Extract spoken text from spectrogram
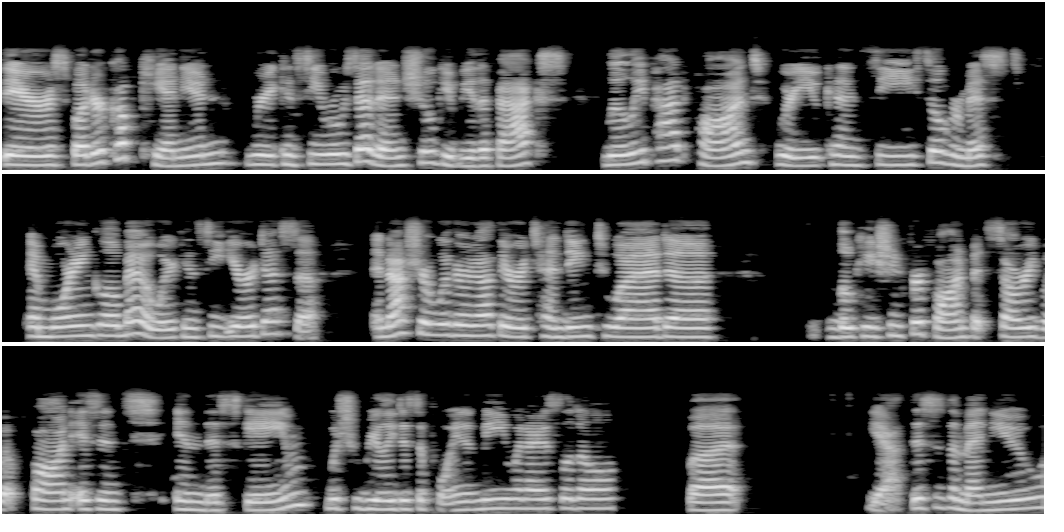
There's Buttercup Canyon, where you can see Rosetta and she'll give you the facts. Lily Pad Pond, where you can see Silver Mist. And Morning Glow Meadow, where you can see Iridessa. And not sure whether or not they're intending to add uh, location for Fawn, but sorry, but Fawn isn't in this game, which really disappointed me when I was little. But yeah, this is the menu.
